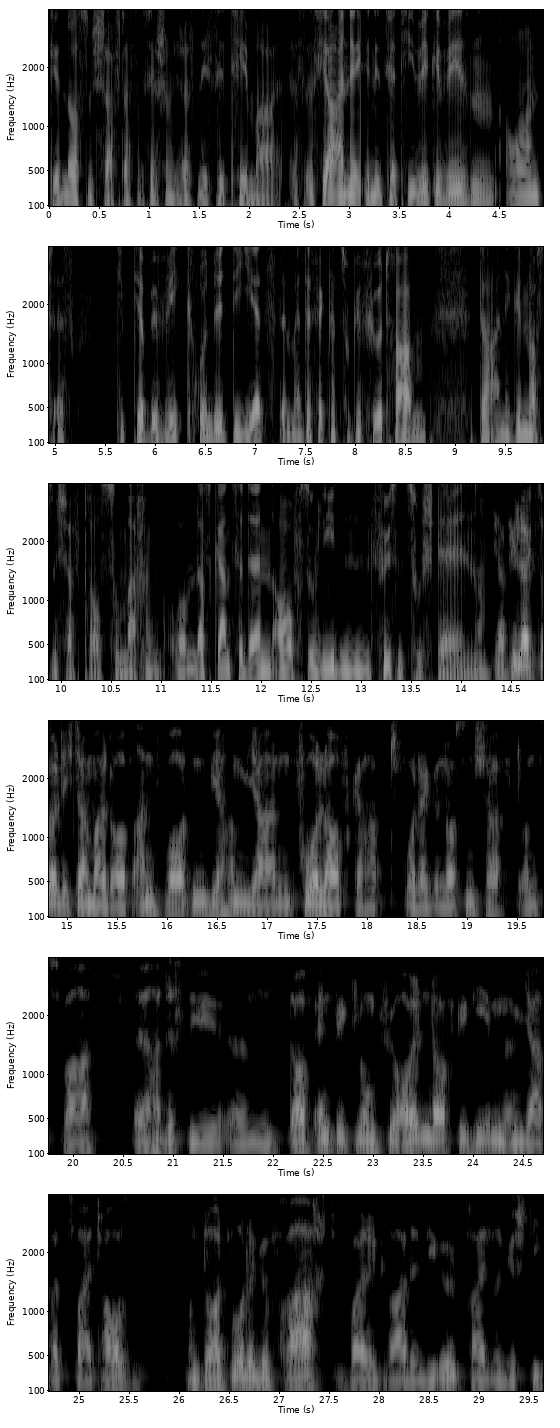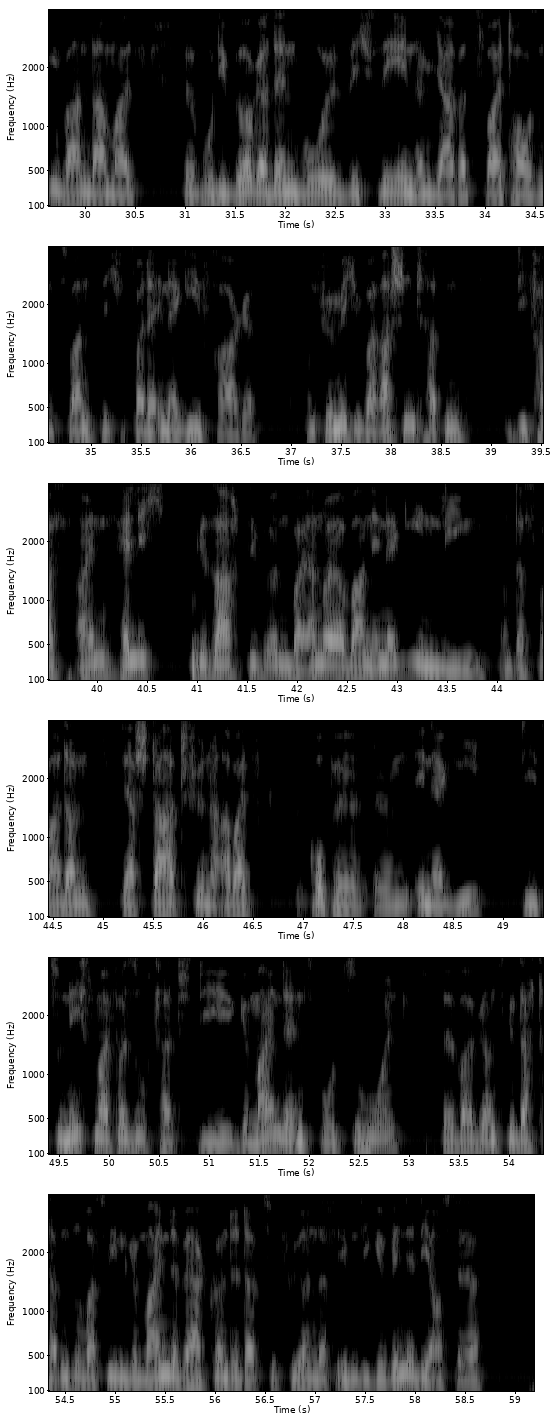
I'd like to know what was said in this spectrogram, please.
Genossenschaft, das ist ja schon wieder das nächste Thema. Es ist ja eine Initiative gewesen und es gibt ja Beweggründe, die jetzt im Endeffekt dazu geführt haben, da eine Genossenschaft draus zu machen, um das Ganze dann auf soliden Füßen zu stellen. Ne? Ja, vielleicht sollte ich da mal drauf antworten. Wir haben ja einen Vorlauf gehabt vor der Genossenschaft und zwar äh, hat es die ähm, Dorfentwicklung für Oldendorf gegeben im Jahre 2000 und dort wurde gefragt, weil gerade die Ölpreise gestiegen waren damals, äh, wo die Bürger denn wohl sich sehen im Jahre 2020 bei der Energiefrage. Und für mich überraschend hatten die fast einhellig gesagt, sie würden bei erneuerbaren Energien liegen. Und das war dann der Start für eine Arbeitsgruppe ähm, Energie, die zunächst mal versucht hat, die Gemeinde ins Boot zu holen, äh, weil wir uns gedacht hatten, sowas wie ein Gemeindewerk könnte dazu führen, dass eben die Gewinne, die aus der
